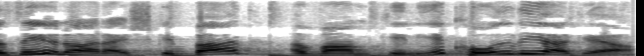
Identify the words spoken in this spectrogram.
تزئین و آرائش کے بعد عوام کے لیے کھول دیا گیا۔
